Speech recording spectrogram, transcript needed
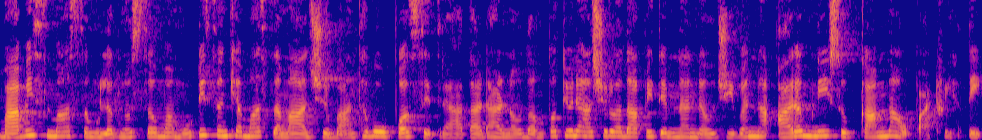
બાવીસમાં સમૂહ લગ્નોત્સવમાં મોટી સંખ્યામાં સમાજ બાંધવો ઉપસ્થિત રહ્યા હતા. અઢાર નવ દંપતીઓને આશીર્વાદ આપી તેમના નવજીવનના આરંભની શુભકામનાઓ પાઠવી હતી.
